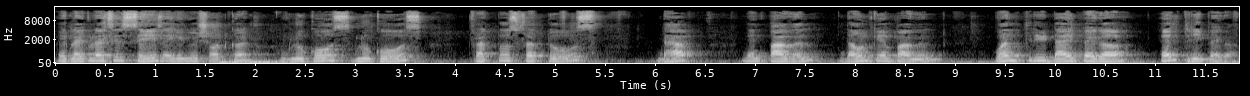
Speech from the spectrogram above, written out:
Where glycolysis says, I give you a shortcut, glucose, glucose, fructose, fructose, DAP, then Pagal, down came Pagal, 1, 3 dipega and 3 pega.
